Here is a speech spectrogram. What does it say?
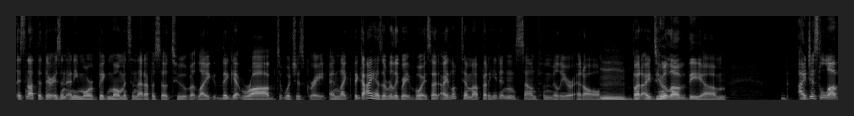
it's not that there isn't any more big moments in that episode too but like they get robbed which is great and like the guy has a really great voice. I, I looked him up but he didn't sound familiar at all. But i do love the um i just love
